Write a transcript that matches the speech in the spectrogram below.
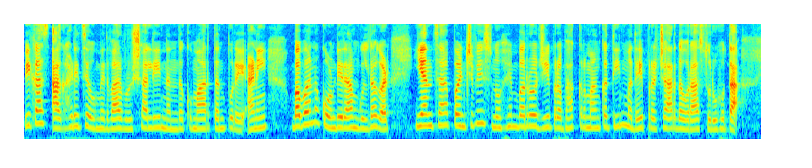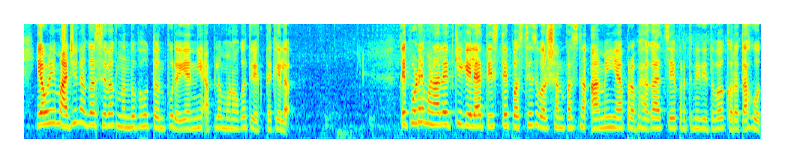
विकास आघाडीचे उमेदवार वृषाली नंदकुमार तनपुरे आणि बबन कोंडीराम गुलदगड यांचा पंचवीस नोव्हेंबर रोजी प्रभाग क्रमांक तीन मध्ये प्रचार दौरा सुरू होता. यावेळी माजी नगरसेवक नंदुभाऊ तनपुरे यांनी आपलं मनोगत व्यक्त केलं. ते पुढे म्हणालेत की गेल्या तीस ते पस्तीस वर्षांपासून आम्ही या प्रभागाचे प्रतिनिधित्व करत आहोत.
